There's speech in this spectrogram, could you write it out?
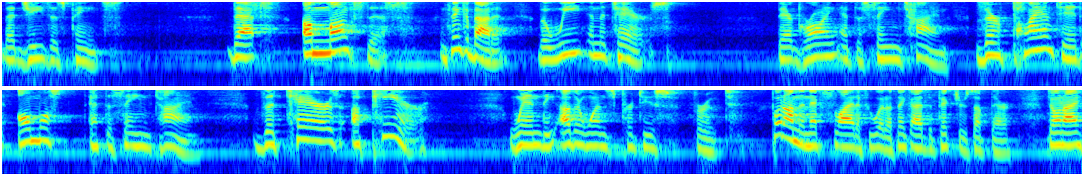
that Jesus paints. That amongst this, and think about it the wheat and the tares, they're growing at the same time. They're planted almost at the same time. The tares appear when the other ones produce fruit. Put on the next slide if you would. I think I have the pictures up there. Don't I?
